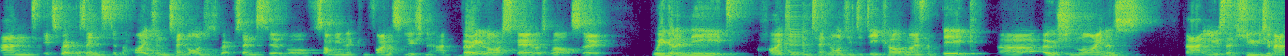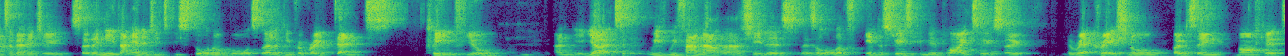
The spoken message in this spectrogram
And it's representative, the hydrogen technology is representative of something that can find a solution at very large scale as well. So we're going to need hydrogen technology to decarbonize the big uh, ocean liners that use a huge amount of energy. So they need that energy to be stored on board. So they're looking for very dense, clean fuel. And yeah, we, we found out that actually there's there's a lot of industries it can be applied to. So the recreational boating market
